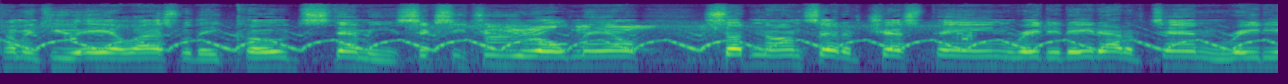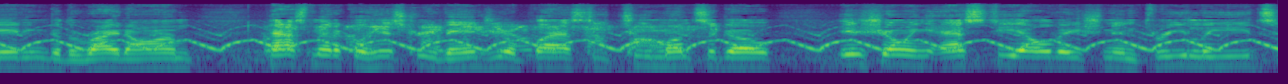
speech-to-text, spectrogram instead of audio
coming to you ALS with a code STEMI. 62 year old male, sudden onset of chest pain, rated 8 out of 10, and radiating to the right arm. Past medical history of angioplasty two months ago is showing ST elevation in three leads.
